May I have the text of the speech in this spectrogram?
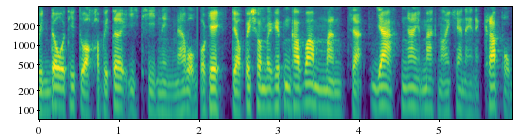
Windows ที่ตัวคอมพิวเตอร์อีกทีหนึ่งนะครับผมโอเค เดี๋ยวไปชมไปคลิปกันครับว่ามันจะยากง่ายมากน้อยแค่ไหนนะครับผม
